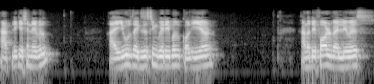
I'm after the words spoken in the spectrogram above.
application level. I use the existing variable called year and the default value is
